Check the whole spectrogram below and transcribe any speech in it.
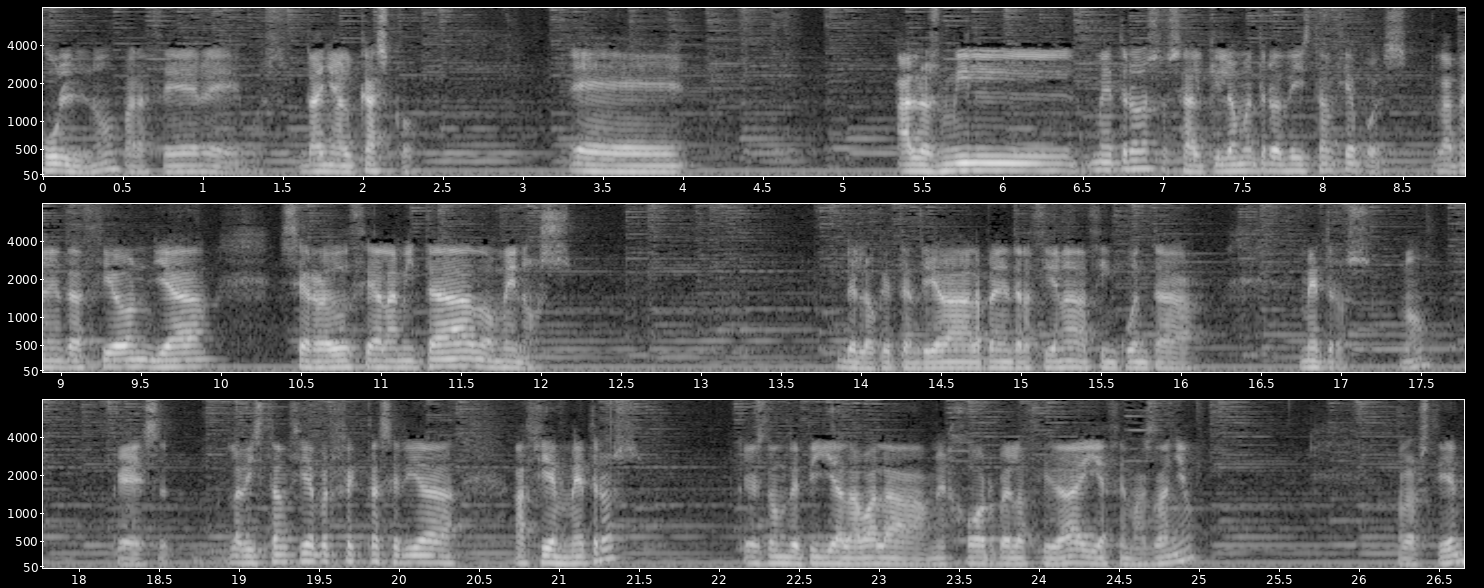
hull, ¿no? Para hacer eh, pues, daño al casco. Eh, a los mil metros, o sea, al kilómetro de distancia, pues la penetración ya se reduce a la mitad o menos de lo que tendría la penetración a 50 metros, ¿no? Que es la distancia perfecta sería a 100 metros, que es donde pilla la bala mejor velocidad y hace más daño. A los 100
